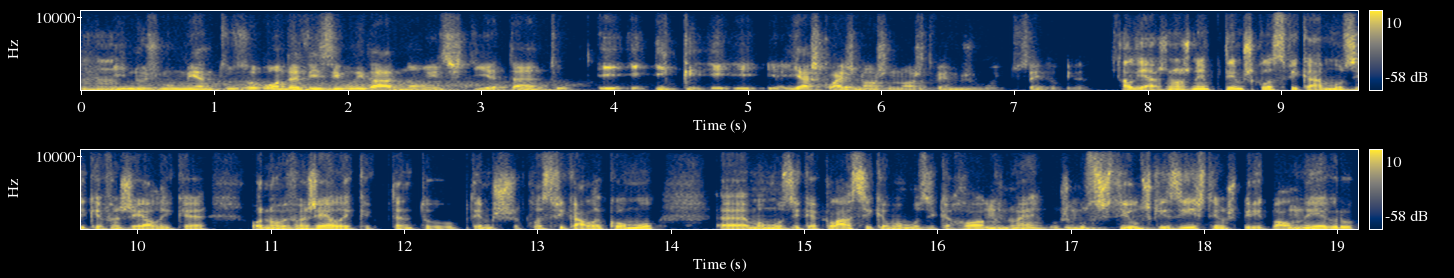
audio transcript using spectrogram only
uhum. e nos momentos onde a visibilidade não existia tanto e, e, e, e, às quais nós, nós devemos muito, sem dúvida. Aliás, nós nem podemos classificar a música evangélica ou não evangélica, portanto, podemos classificá-la como uh, uma música clássica, uma música rock, uhum. não é? Os, uhum. os, estilos que existem, o espiritual uhum. negro,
